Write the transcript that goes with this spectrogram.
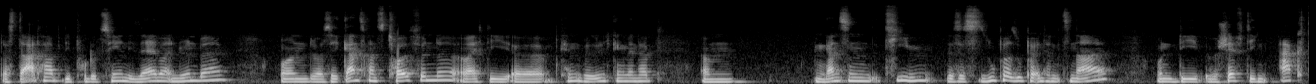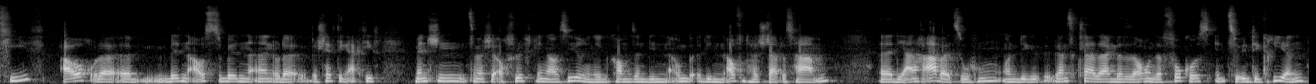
Das Startup, die produzieren die selber in Nürnberg. Und was ich ganz, ganz toll finde, weil ich die äh, kenn, persönlich kennengelernt habe, ähm, im ganzen Team, das ist super, super international und die beschäftigen aktiv auch oder äh, bilden Auszubildende ein oder beschäftigen aktiv Menschen, zum Beispiel auch Flüchtlinge aus Syrien, die gekommen sind, die einen, die einen Aufenthaltsstatus haben, äh, die nach Arbeit suchen und die ganz klar sagen, das ist auch unser Fokus, in, zu integrieren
